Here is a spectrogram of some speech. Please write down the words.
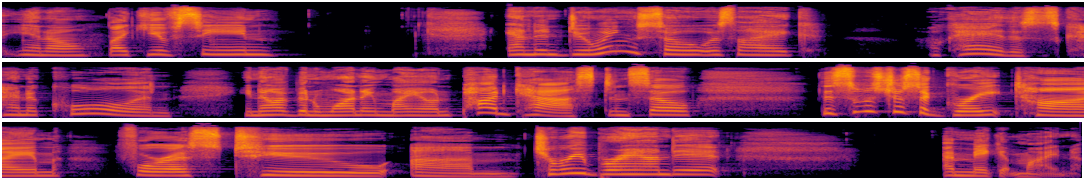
you know, like you've seen. And in doing so, it was like, okay, this is kind of cool. And, you know, I've been wanting my own podcast. And so this was just a great time for us to um, to rebrand it and make it mine.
